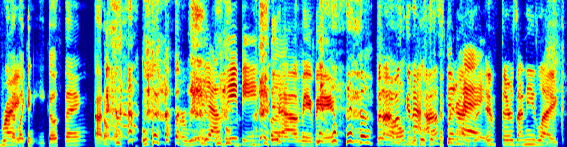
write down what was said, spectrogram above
is that right. like an ego thing. I don't know. Are we? Yeah, maybe. But yeah, maybe. But I was gonna ask you guys hey. if there's any like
